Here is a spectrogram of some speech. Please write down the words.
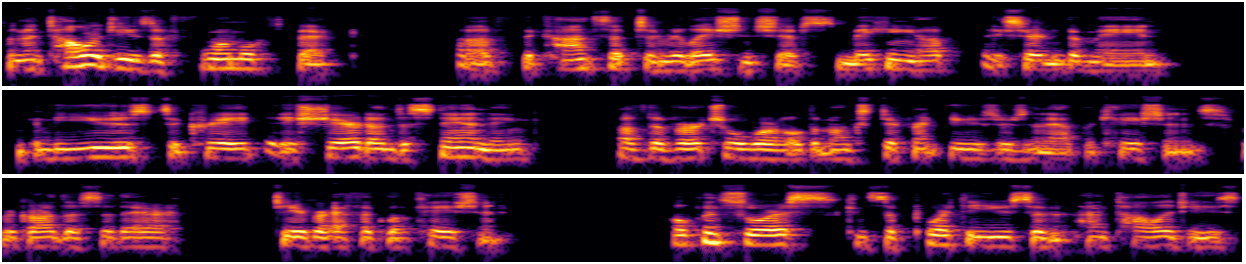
So an ontology is a formal spec of the concepts and relationships making up a certain domain it can be used to create a shared understanding of the virtual world amongst different users and applications, regardless of their geographic location. Open source can support the use of ontologies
